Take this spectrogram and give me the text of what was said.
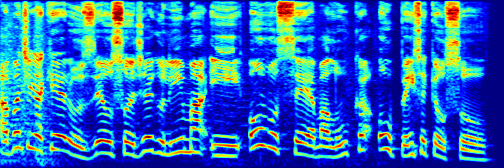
Avante Gaqueiros, eu sou Diego Lima e ou você é maluca ou pensa que eu sou.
